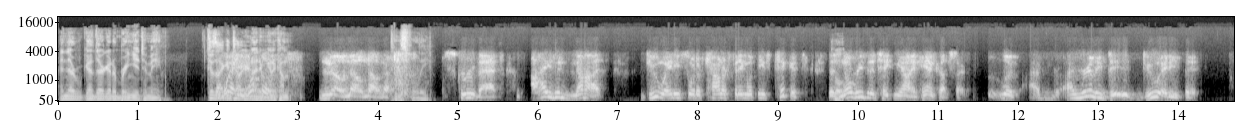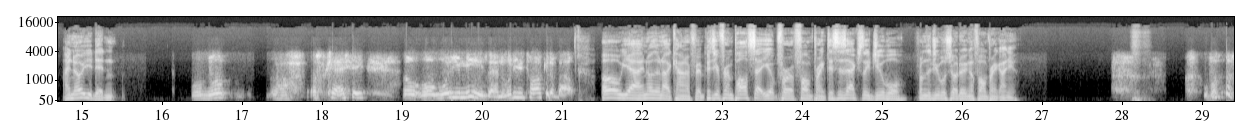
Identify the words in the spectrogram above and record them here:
and they're they're going to bring you to me because I can Wait, tell you're not even going to come No, no, no, no. peacefully. Screw that. I did not do any sort of counterfeiting with these tickets. There's no reason to take me out in handcuffs, sir. Look, I, I really didn't do anything. I know you didn't. Well, well oh, okay. Well, well, what do you mean then? What are you talking about? Oh yeah, I know they're not counterfeit because your friend Paul set you up for a phone prank. This is actually Jubal from the Jubal Show doing a phone prank on you. What the? F-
